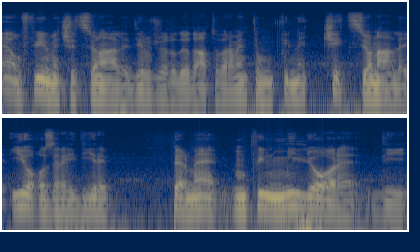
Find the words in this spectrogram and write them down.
è un film eccezionale di Ruggero Deodato, veramente un film eccezionale. Io oserei dire, per me, un film migliore di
